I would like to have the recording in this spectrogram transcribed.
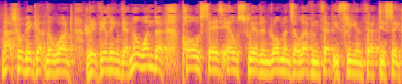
That's where we get the word revealing there. No wonder Paul says elsewhere in Romans 11, 33 and 36,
